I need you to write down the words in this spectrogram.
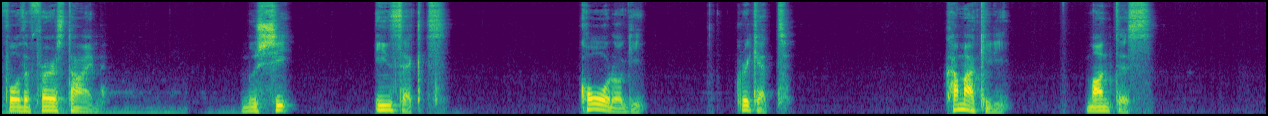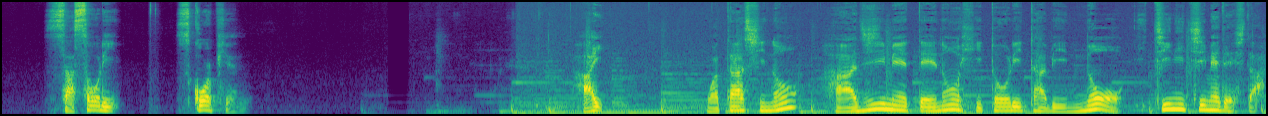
for the first time 虫 insects コオロギ cricket カマキリ mantis サソリ scorpion はい。私の初めての一人旅の1日目でした。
